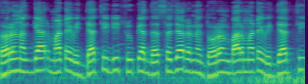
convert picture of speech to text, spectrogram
ધોરણ અગિયાર માટે વિદ્યાર્થી દીઠ રૂપિયા દસ હજાર અને ધોરણ બાર માટે વિદ્યાર્થી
